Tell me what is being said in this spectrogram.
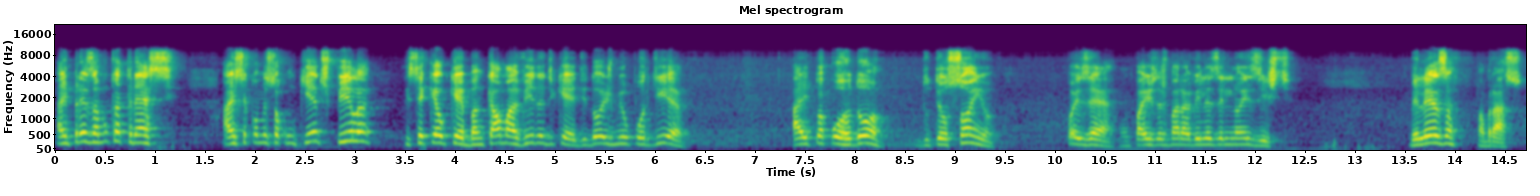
a empresa nunca cresce. Aí você começou com 500 pila e você quer o quê? Bancar uma vida de quê? De 2 mil por dia? Aí tu acordou do teu sonho? Pois é, um país das maravilhas ele não existe. Beleza? Um abraço.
